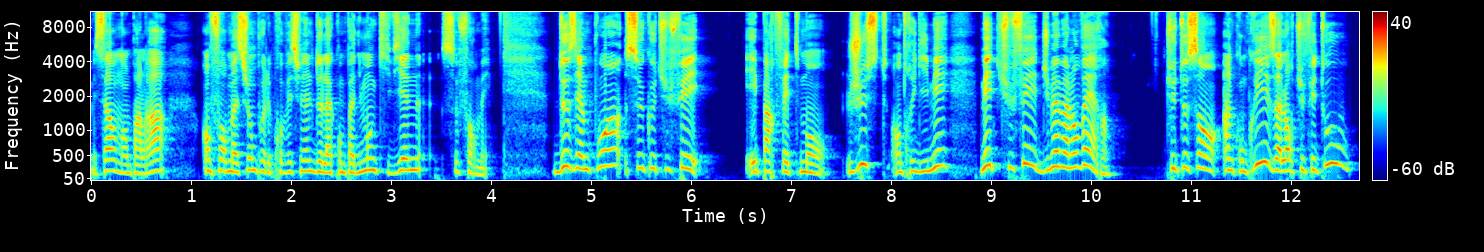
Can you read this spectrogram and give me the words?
Mais ça, on en parlera en formation pour les professionnels de l'accompagnement qui viennent se former. Deuxième point, ce que tu fais est parfaitement juste, entre guillemets, mais tu fais du même à l'envers. Tu te sens incomprise, alors tu fais tout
